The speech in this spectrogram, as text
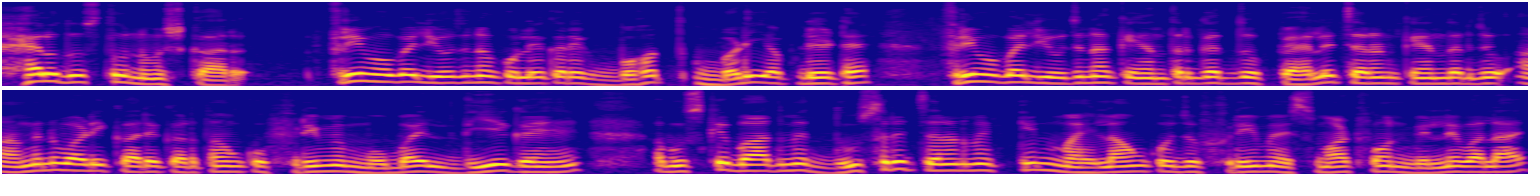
हेलो दोस्तों, नमस्कार। फ्री मोबाइल योजना को लेकर एक बहुत बड़ी अपडेट है। फ्री मोबाइल योजना के अंतर्गत जो पहले चरण के अंदर जो आंगनवाड़ी कार्यकर्ताओं को फ्री में मोबाइल दिए गए हैं, अब उसके बाद में दूसरे चरण में किन महिलाओं को जो फ्री में स्मार्टफ़ोन मिलने वाला है,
